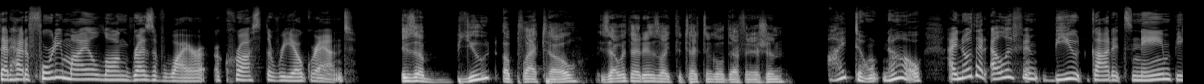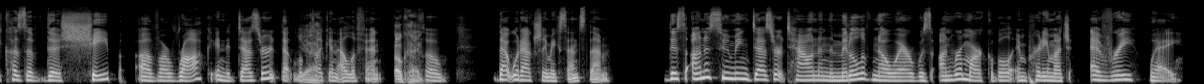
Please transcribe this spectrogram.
that had a 40 mile long reservoir across the Rio Grande. Is a butte a plateau? Is that what that is? Like the technical definition? I don't know. I know that Elephant Butte got its name because of the shape of a rock in a desert that looked Yeah. like an elephant. Okay. So that would actually make sense then. This unassuming desert town in the middle of nowhere was unremarkable in pretty much every way.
